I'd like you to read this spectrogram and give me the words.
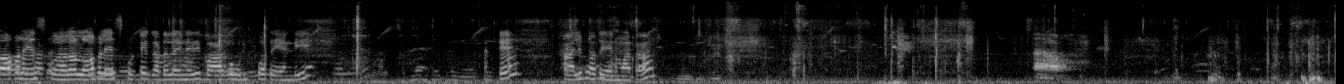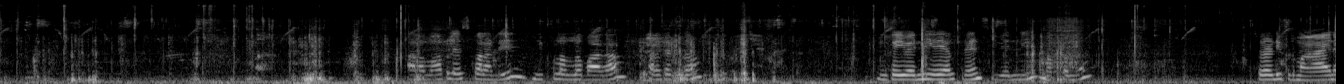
లోపల వేసుకోవాలి లోపల వేసుకుంటే గడ్డలు అనేది బాగా ఉడికిపోతాయండి అంటే కాలిపోతాయి అనమాట అలా లోపల వేసుకోవాలండి నిప్పులలో బాగా కరెక్ట్గా ఇంకా ఇవన్నీ వేయాలి ఫ్రెండ్స్ ఇవన్నీ మొత్తము. చూడండి ఇప్పుడు మా ఆయన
